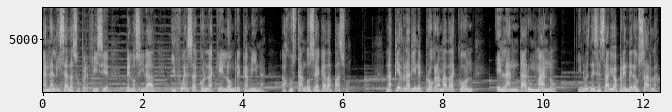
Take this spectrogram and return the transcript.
analiza la superficie, velocidad y fuerza con la que el hombre camina, ajustándose a cada paso. La pierna viene programada con el andar humano y no es necesario aprender a usarla.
